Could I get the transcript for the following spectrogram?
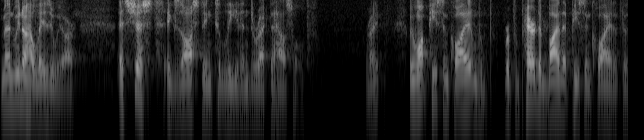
man, we know how lazy we are. It's just exhausting to lead and direct a household, right? We want peace and quiet, and we're prepared to buy that peace and quiet at the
